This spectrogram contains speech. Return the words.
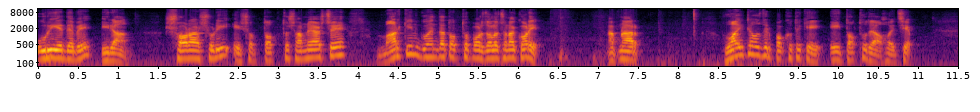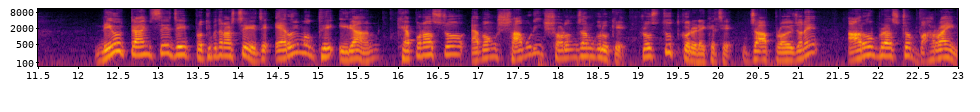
উড়িয়ে দেবে ইরান। সরাসরি এসব তথ্য সামনে আসছে। মার্কিন গোয়েন্দা তথ্য পর্যালোচনা করে আপনার হোয়াইট হাউসের পক্ষ থেকে এই তথ্য দেওয়া হয়েছে। নিউ ইয়র্ক টাইমসে যে প্রতিবেদন আসছে যে এরই মধ্যে ইরান ক্ষেপণাস্ত্র এবং সামরিক সরঞ্জামগুলোকে প্রস্তুত করে রেখেছে, যা প্রয়োজনে আরব রাষ্ট্র বাহরাইন,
